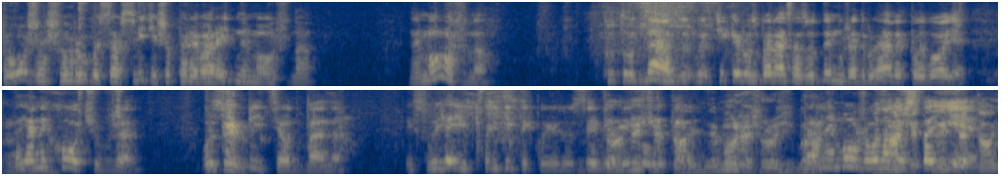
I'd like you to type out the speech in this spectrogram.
Боже, що робиться в світі, що переварити не можна. Не можна. Тут одне, тільки розберешся з одним, уже друге випливає. Та я не хочу вже. Ти- від мене. І своєю політикою з усім я Та не хочу. читай, не можеш розібрати. Та не можу, вона Значить, достає. не читай.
